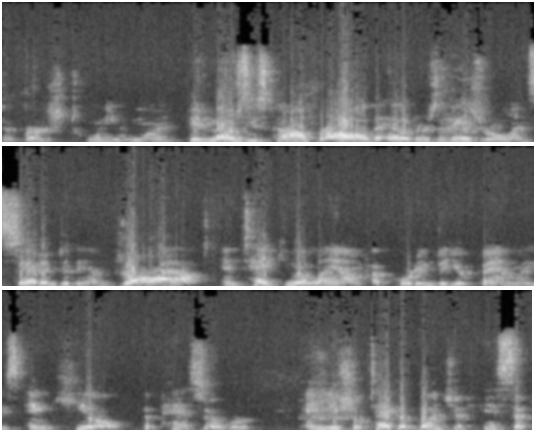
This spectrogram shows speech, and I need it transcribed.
to verse 21. Then Moses called for all the elders of Israel and said unto them, Draw out and take you a lamb according to your families, and kill the Passover. And you shall take a bunch of hyssop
